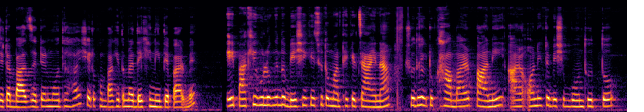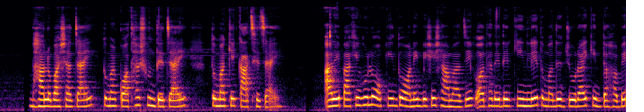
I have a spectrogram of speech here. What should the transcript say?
যেটা বাজেটের মধ্যে হয় সেরকম পাখি তোমরা দেখে নিতে পারবে। এই পাখিগুলো কিন্তু বেশি কিছু তোমার থেকে চায় না। শুধু একটু খাবার, পানি আর অনেকটা বেশি বন্ধুত্ব, ভালোবাসা চাই, তোমার কথা শুনতে চাই, তোমাকে কাছে চাই। আর এই পাখিগুলো কিন্তু অনেক বেশি সামাজিক, অর্থাৎ এদের কিনলে তোমাদের জোড়ায় কিনতে হবে।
